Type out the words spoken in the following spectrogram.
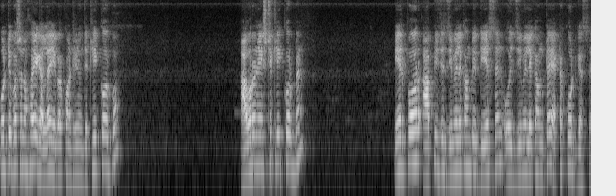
কোডটি বসানো হয়ে গেলে এবার কন্টিনিউতে ক্লিক করব। আবারও নেক্সটে ক্লিক করবেন। এরপর আপনি যে জিমেল অ্যাকাউন্টটি দিয়েছেন, ওই জিমেল অ্যাকাউন্টে একটা কোড গেছে।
